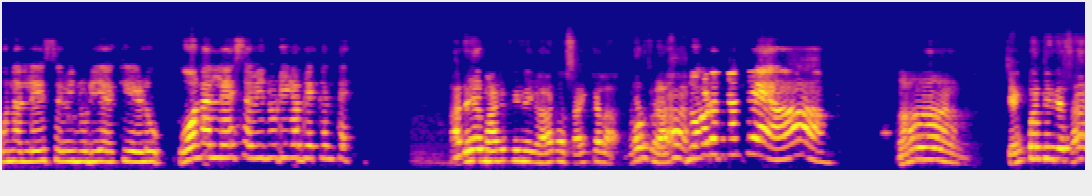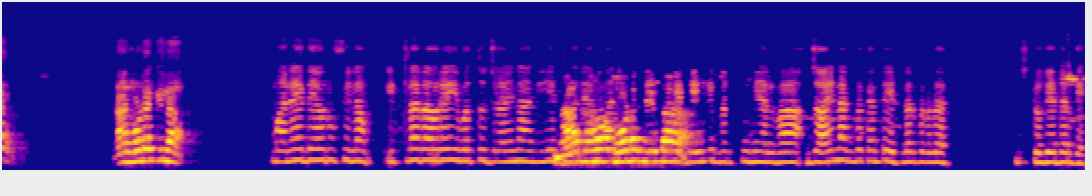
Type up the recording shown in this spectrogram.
ಓನಲ್ಲೇ ಸವಿ ನುಡಿಯ ಕೇಳು ಓನಲ್ಲೇ ಸವಿ ನುಡಿಯಬೇಕಂತೆ. ಅದೇ ಮಾಡಿದೀನಿ ಈಗ ಆಡೋ ಸಾಯಂಕಾಲ. ನೋಡಿದ್ರ? ನೋಡದ್ರಂತೆ ಹಾ ಹೆಂಗ್ ಬಂದಿದೆ ಸರ್. ನಾನ್ ನೋಡಂಗಿಲ್ಲ. ಮನೆ ದೇವ್ರು ಫಿಲಂ ಹಿಟ್ಲರ್ ಅವರೇ ಇವತ್ತು ಜಾಯಿನ್ ಆಗಿ. ಡೈಲಿ ಬರ್ತೀನಿ ಅಲ್ವಾ? ಜಾಯಿನ್ ಆಗ್ಬೇಕಂತ ಹಿಟ್ಲರ್ ಬ್ರದರ್ ಟುಗೆದರ್ಗೆ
